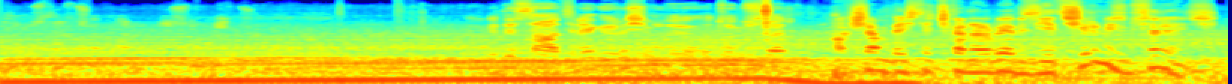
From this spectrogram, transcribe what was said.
otobüsler çok vardı. Şimdi hiç. Bir de saatine göre şimdi otobüsler Akşam 5'te çıkan arabaya biz yetişir miyiz Güzel hiç?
